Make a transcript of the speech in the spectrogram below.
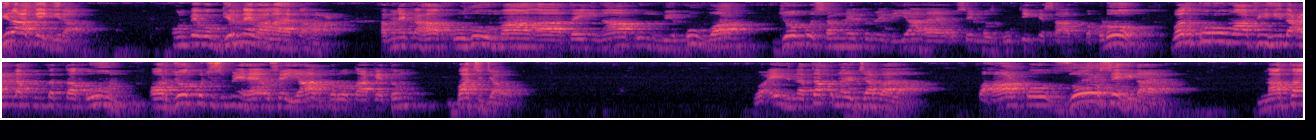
گرا کے گرا۔ ان پہ وہ گرنے والا ہے پہاڑ۔ ہم نے کہا خدو ما آتے نا جو کچھ ہم نے تمہیں دیا ہے، اسے مضبوطی کے ساتھ پکڑو۔ بد کرو معافی ہی تتقون، اور جو کچھ اس میں ہے، اسے یاد کرو تاکہ تم بچ جاؤ۔ وہ عید نتق نل پہاڑ کو زور سے ہلایا۔ ناتا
